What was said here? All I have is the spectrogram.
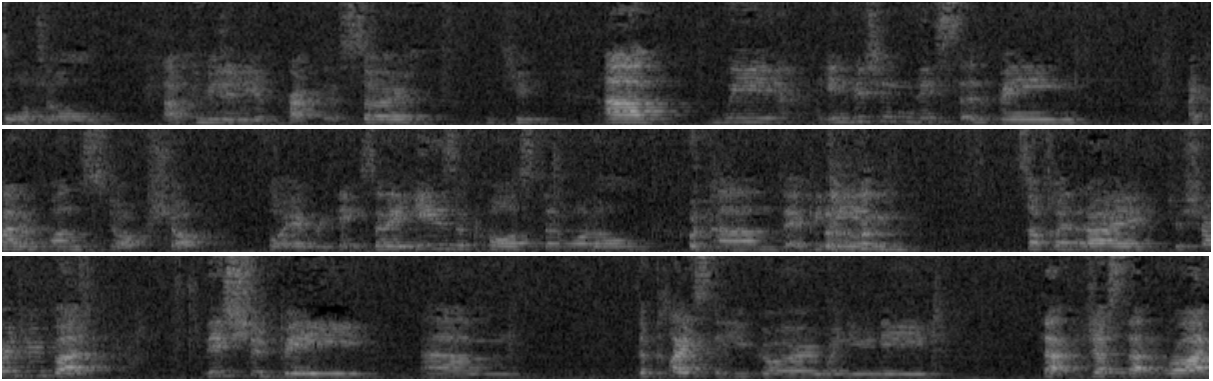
portal uh, community of practice. So, thank you. Um, we envision this as being a kind of one-stop shop for everything. So there is, of course, the model, um, the Epigeum software that I just showed you, but this should be um, the place that you go when you need that just that right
